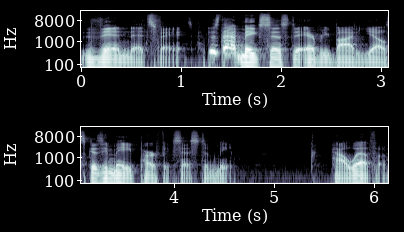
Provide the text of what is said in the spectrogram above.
than Nets fans. Does that make sense to everybody else? Because it made perfect sense to me. However,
